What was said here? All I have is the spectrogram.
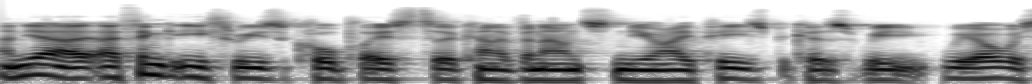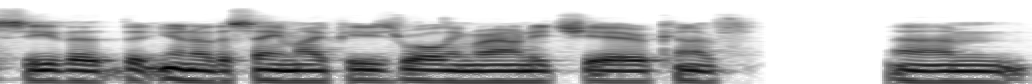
And yeah, I think E3 is a cool place to kind of announce new IPs because we, we always see the, the you know the same IPs rolling around each year, kind of. Um,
